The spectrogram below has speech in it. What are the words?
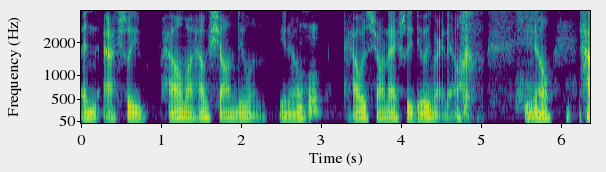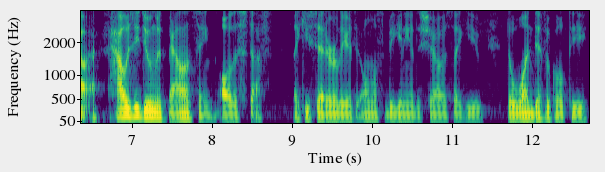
and actually how am I how's Sean doing? You know, mm-hmm. how is Sean actually doing right now? you know, how how is he doing with balancing all this stuff? Like you said earlier at the, almost the beginning of the show, it's like you the one difficulty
